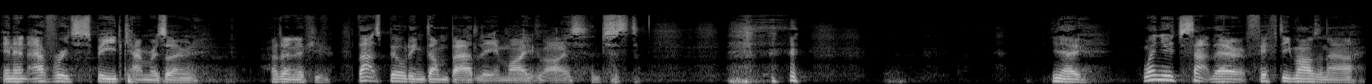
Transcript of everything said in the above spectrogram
in an average speed camera zone. I don't know if you've—that's building done badly in my eyes. Just. you know, when you sat there at 50 miles an hour,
